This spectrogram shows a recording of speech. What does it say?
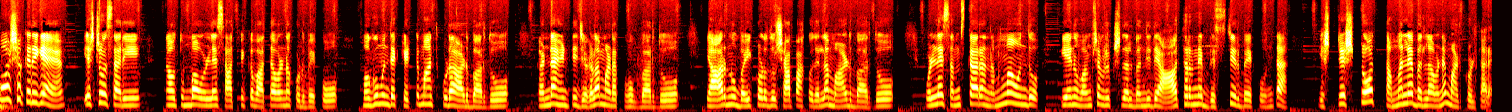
ಪೋಷಕರಿಗೆ ಎಷ್ಟೋ ಸಾರಿ ನಾವು ತುಂಬಾ ಒಳ್ಳೆ ಸಾತ್ವಿಕ ವಾತಾವರಣ ಕೊಡಬೇಕು ಮಗು ಮುಂದೆ ಕೆಟ್ಟ ಮಾತು ಕೂಡ ಆಡಬಾರ್ದು. ಗಂಡ, ಹೆಂಡತಿ ಜಗಳ ಮಾಡಕ್ಕೆ ಹೋಗಬಾರ್ದು. ಯಾರನ್ನೂ ಬೈಕೊಳ್ಳೋದು, ಶಾಪ ಹಾಕೋದೆಲ್ಲ ಮಾಡಬಾರ್ದು. ಒಳ್ಳೆ ಸಂಸ್ಕಾರ ನಮ್ಮ ಒಂದು ಏನು ವಂಶವೃಕ್ಷದಲ್ಲಿ ಬಂದಿದೆ, ಆ ಥರನೇ ಬೆಸ್ಟ್ ಇರಬೇಕು ಅಂತ ಎಷ್ಟೆಷ್ಟೋ ತಮ್ಮಲ್ಲೇ ಬದಲಾವಣೆ ಮಾಡ್ಕೊಳ್ತಾರೆ.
